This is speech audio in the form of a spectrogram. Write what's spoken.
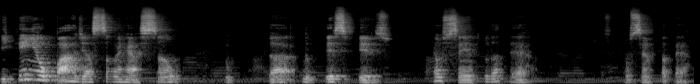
E quem é o par de ação e reação do, da, do, desse peso? É o centro da Terra. É o centro da Terra.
